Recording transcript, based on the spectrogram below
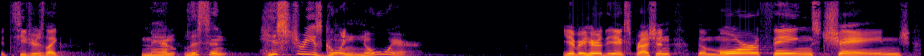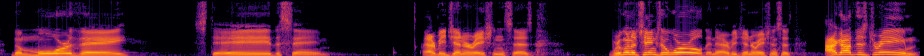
the teacher is like, man, listen, history is going nowhere. You ever hear the expression, the more things change, the more they stay the same? Every generation says, we're going to change the world. And every generation says, I got this dream.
